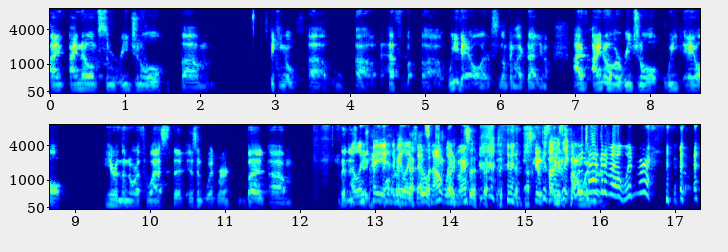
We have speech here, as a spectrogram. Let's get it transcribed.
i i know of some regional um speaking of uh uh hef uh wheat ale or something like that you know i i know of a regional wheat ale here in the northwest that isn't widmer but um that I is like how you had to be like, that's like not how Widmer. said that. Just gonna Because I say was like, are we not talking about Widmer?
